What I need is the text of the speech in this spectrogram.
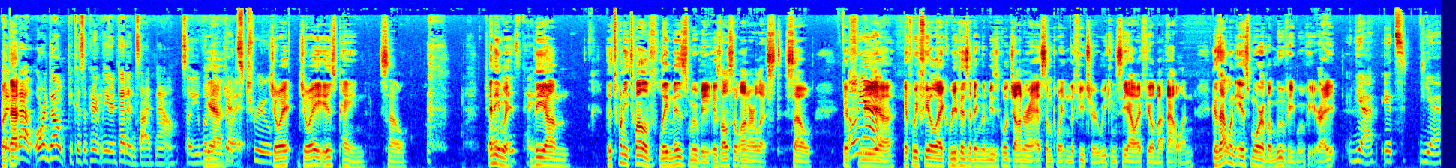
But Check that it out, or don't, because apparently you're dead inside now, so you wouldn't Yeah. enjoy That's it. true. joy joy is pain. So Joy anyway, is pain. the um the 2012 Les Mis movie is also on our list. So if Oh, we uh, if we feel like revisiting the musical genre at some point in the future, we can see how I feel about that one because that one is more of a movie movie, right? Yeah, it's yeah.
